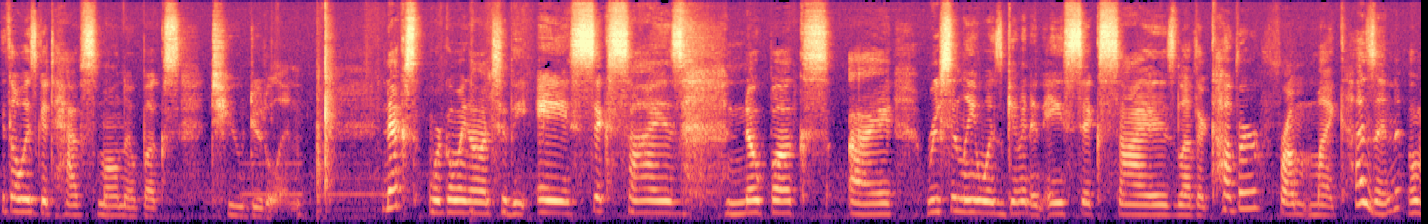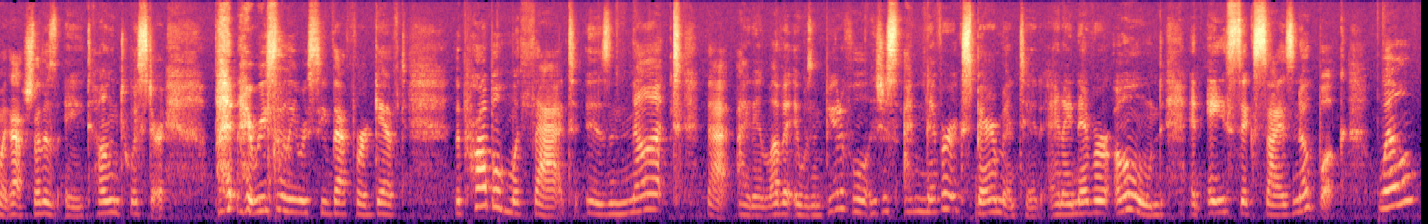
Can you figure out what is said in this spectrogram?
it's always good to have small notebooks to doodle in. Next, we're going on to the A6 size notebooks. I recently was given an A6 size leather cover from my cousin. Oh my gosh, that is a tongue twister. But I recently received that for a gift. The problem with that is not that I didn't love it, it wasn't beautiful, it's just I've never experimented and I never owned an A6 size notebook. Well,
